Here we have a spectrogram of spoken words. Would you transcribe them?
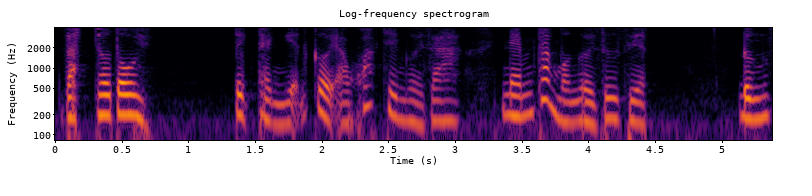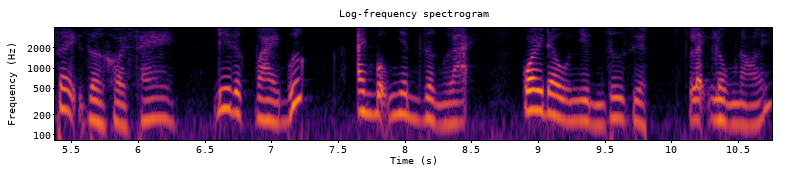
Giặt cho tôi. Tịch Thành Nghiễn cởi áo khoác trên người ra, ném thẳng vào người Dư Duyệt. Đứng dậy rời khỏi xe, đi được vài bước, anh bỗng nhiên dừng lại, quay đầu nhìn Dư Duyệt, lạnh lùng nói.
